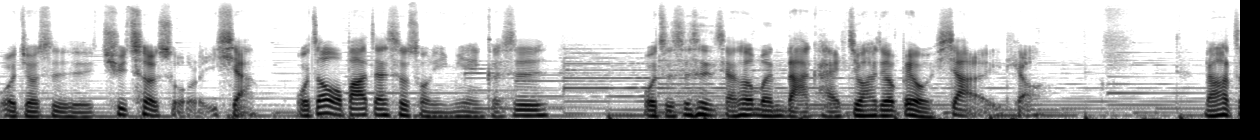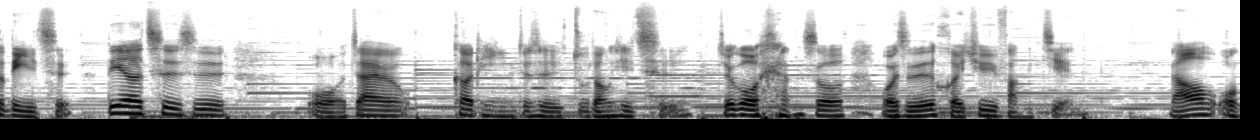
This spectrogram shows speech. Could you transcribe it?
我就是去厕所了一下。我知道我爸在厕所里面，可是我只是想说门打开，结果他就被我吓了一跳。然后这第一次，第二次是。我在客厅就是煮东西吃，结果我想说，我只是回去房间，然后我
